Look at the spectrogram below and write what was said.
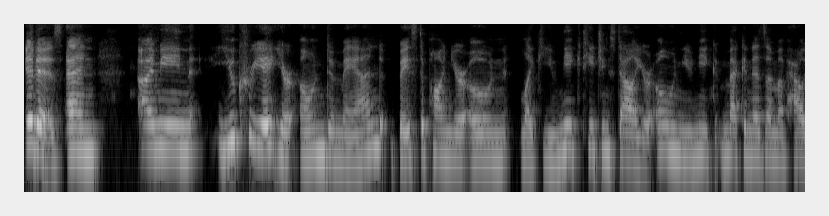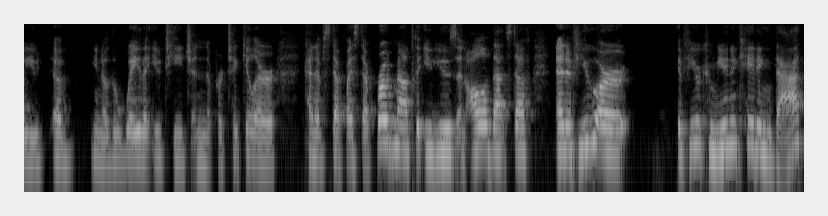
It is. And I mean, you create your own demand based upon your own like unique teaching style your own unique mechanism of how you of you know the way that you teach and the particular kind of step by step roadmap that you use and all of that stuff and if you are if you're communicating that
